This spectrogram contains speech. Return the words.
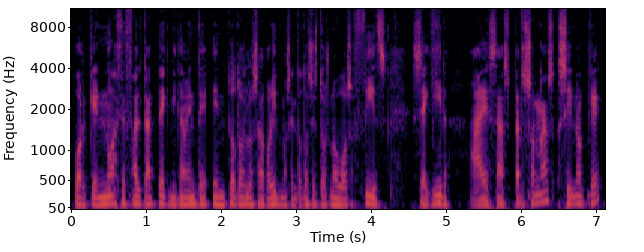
porque no hace falta técnicamente en todos los algoritmos, en todos estos nuevos feeds, seguir a esas personas, sino que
